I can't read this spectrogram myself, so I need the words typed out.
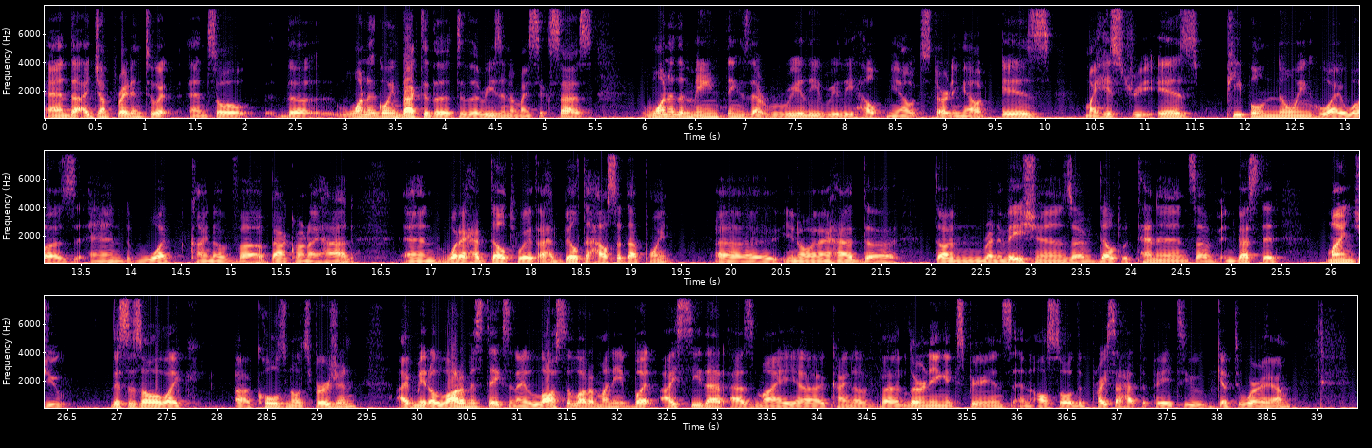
and uh, I jumped right into it. And so the one going back to the to the reason of my success, one of the main things that really really helped me out starting out is my history, is people knowing who I was and what kind of uh, background I had and what I had dealt with. I had built a house at that point, uh, you know, and I had uh, done renovations. I've dealt with tenants. I've invested. Mind you, this is all like uh, Coles Notes version. I've made a lot of mistakes and I lost a lot of money, but I see that as my uh, kind of uh, learning experience and also the price I had to pay to get to where I am.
